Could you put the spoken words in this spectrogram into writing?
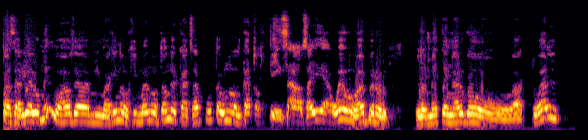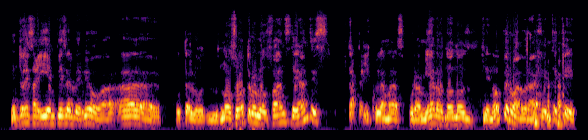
pasaría lo mismo, o sea, me imagino He-Man o Thundercats, ah, puta, unos gatos pisados ahí de a huevo, pero le meten algo actual, entonces ahí empieza el berreo, ah, puta, nosotros los fans de antes, la película más pura mierda, no nos llenó, pero habrá gente que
